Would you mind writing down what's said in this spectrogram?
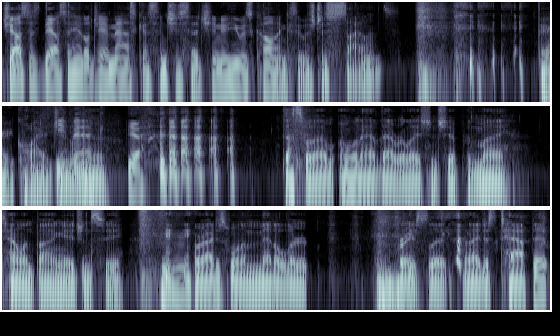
She also they also handled J Mascis, and she said she knew he was calling because it was just silence. Very quiet gentleman. Feedback. Yeah, That's what I, I want to have that relationship with my talent buying agency, mm-hmm. where I just want a med alert bracelet, and I just tap it.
